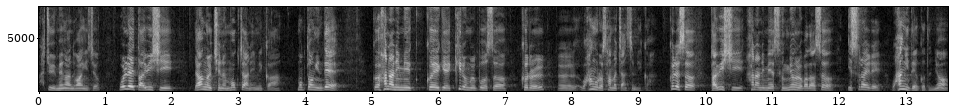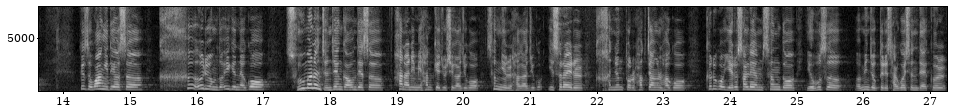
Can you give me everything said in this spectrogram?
아주 유명한 왕이죠. 원래 다윗이 양을 치는 목자 아닙니까? 목동인데 그 하나님이 그에게 기름을 부어서 그를 어, 왕으로 삼았지 않습니까? 그래서 다윗이 하나님의 성령을 받아서 이스라엘의 왕이 되었거든요. 그래서 왕이 되어서 그 어려움도 이겨내고 수많은 전쟁 가운데서 하나님이 함께 주셔 가지고 승리를 해가지고 이스라엘을 큰 영토를 확장을 하고 그리고 예루살렘 성도 여부서 민족들이 살고 있었는데 그걸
